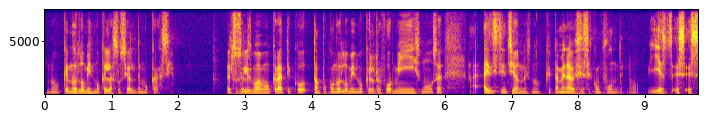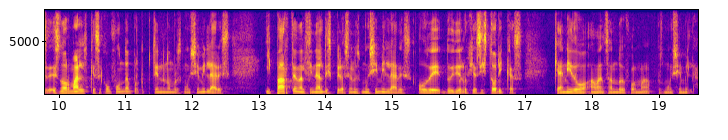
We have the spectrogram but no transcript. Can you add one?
¿no? que no es lo mismo que la socialdemocracia. El socialismo democrático tampoco no es lo mismo que el reformismo, o sea, hay distinciones, ¿no? Que también a veces se confunden. Y es, es, es normal que se confundan porque pues, tienen nombres muy similares y parten al final de inspiraciones muy similares o de, de, ideologías históricas que han ido avanzando de forma pues, muy similar.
